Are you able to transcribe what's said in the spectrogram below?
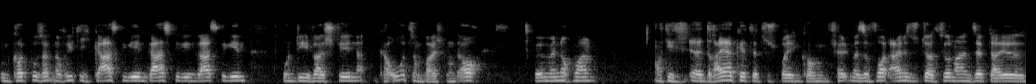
Und Cottbus hat noch richtig Gas gegeben, Gas gegeben, Gas gegeben. Und die war stehen K.O. zum Beispiel. Und auch, wenn wir nochmal auf die äh, Dreierkette zu sprechen kommen, fällt mir sofort eine Situation ein, Sepp, da äh,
